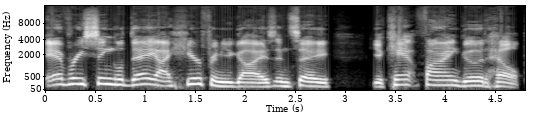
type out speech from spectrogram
every single day I hear from you guys and say, you can't find good help.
